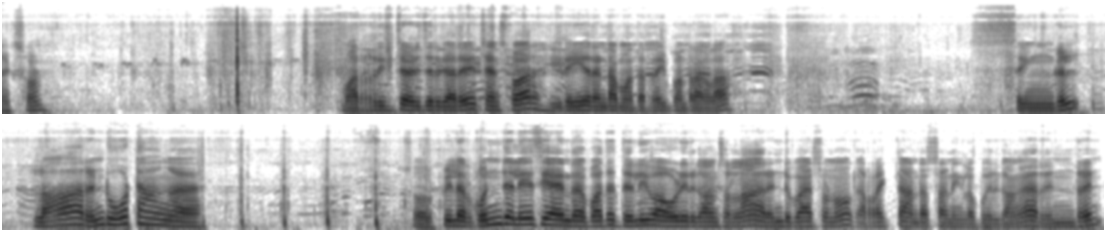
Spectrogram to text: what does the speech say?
நெக்ஸ்ட் ஒன் மறிச்சு அடிச்சிருக்காரு. சான்ஸ் பார் இதையும் ரெண்டாம் மாற்ற ட்ரை பண்ணுறாங்களா சிங்கிள் லா ரெண்டு ஓட்டாங்க. ஸோ ஃபீல்டர் கொஞ்சம் லேசியாக இருந்ததை பார்த்து தெளிவாக ஓடி இருக்கான்னு சொல்லலாம். ரெண்டு பேர் சொன்னோம். கரெக்டாக அண்டர்ஸ்டாண்டிங்கில் போயிருக்காங்க. ரெண்டு ரன்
